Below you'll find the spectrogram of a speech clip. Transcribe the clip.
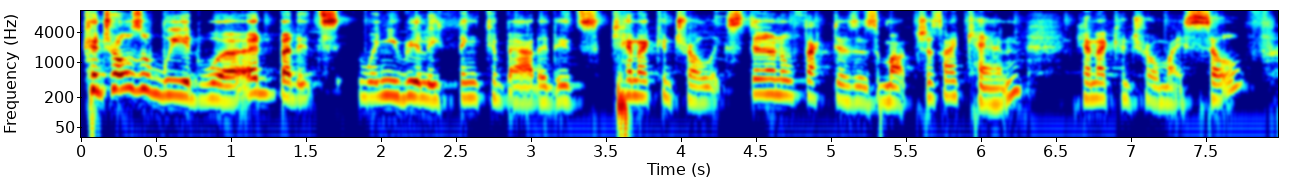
control's a weird word, but it's when you really think about it, it's can I control external factors as much as I can? Can I control myself?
